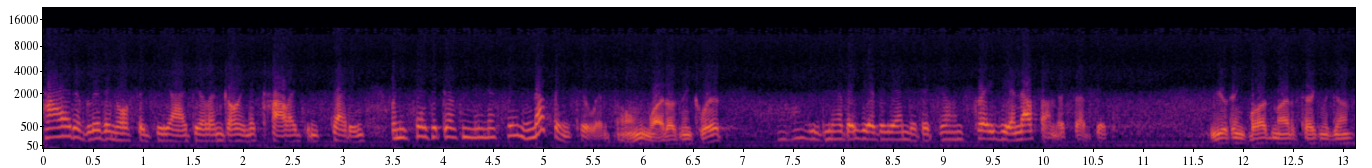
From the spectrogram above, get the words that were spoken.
tired of living off the GI Bill and going to college and studying when he says it doesn't mean a thing, nothing to him. Oh, why doesn't he quit? Oh, he'd never hear the end of it. John's crazy enough on the subject. Do you think Bud might have taken the gun?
